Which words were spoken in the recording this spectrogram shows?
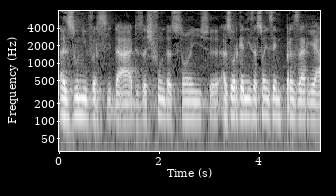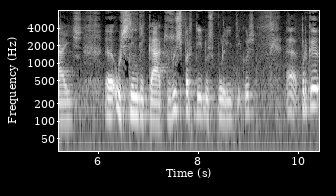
as universidades, as fundações, eh, as organizações empresariais, eh, os sindicatos, os partidos políticos, porque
